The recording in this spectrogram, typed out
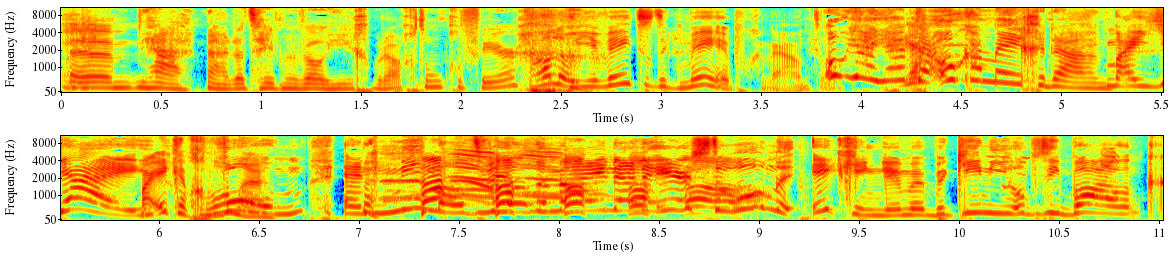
Ehm, ja, nou, dat heeft me wel hier gebracht ongeveer. Hallo, je weet dat ik mee heb gedaan. Toch? Oh ja, jij hebt daar ook aan meegedaan. Maar jij Maar ik heb gewonnen. won en niemand wilde mij naar de eerste ronde. Ik ging in mijn bikini op die bank,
